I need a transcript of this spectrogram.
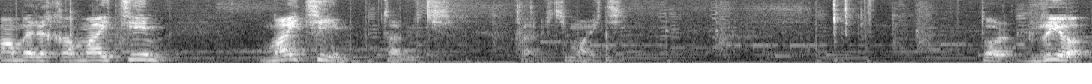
Amerika, my team. My team tabii ki. Tabii ki my team. Rio.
